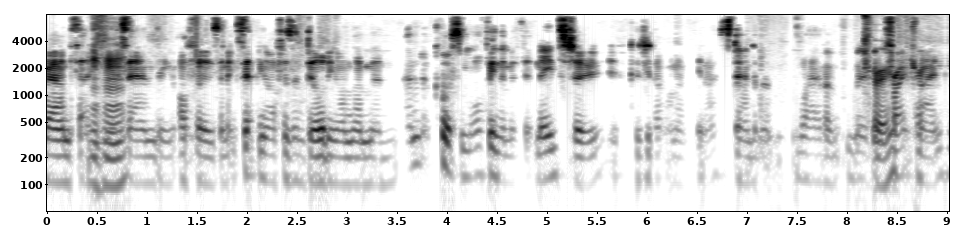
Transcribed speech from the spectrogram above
around saying mm-hmm. examining offers and accepting offers and building on them, and, and of course morphing them if it needs to, because you don't want to you know stand in the way of a moving True. freight train.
